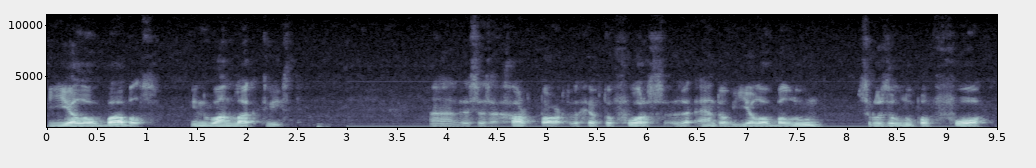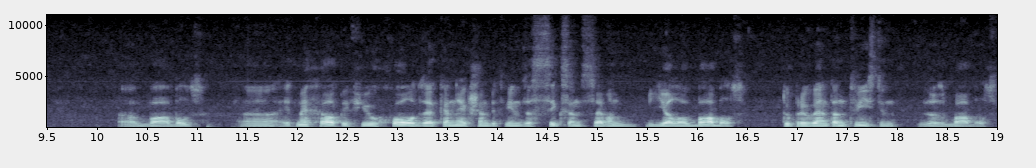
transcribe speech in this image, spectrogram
yellow bubbles in one lock twist. Uh, this is a hard part. We have to force the end of yellow balloon through the loop of four uh, bubbles. Uh, it may help if you hold the connection between the six and seven yellow bubbles to prevent untwisting those bubbles.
